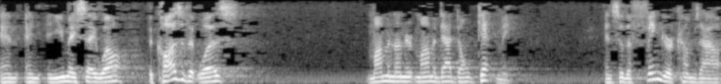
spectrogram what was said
And, and, and you may say, well, the cause of it was mom and, under, mom and dad don't get me. And so the finger comes out.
